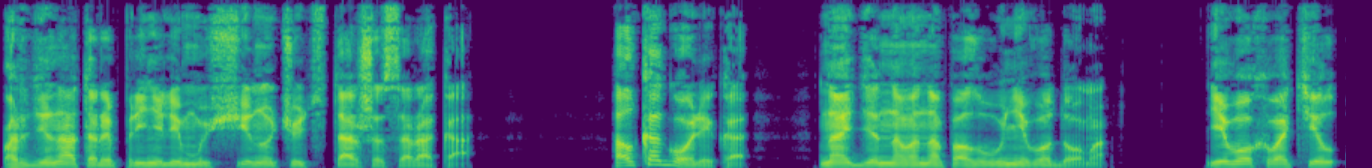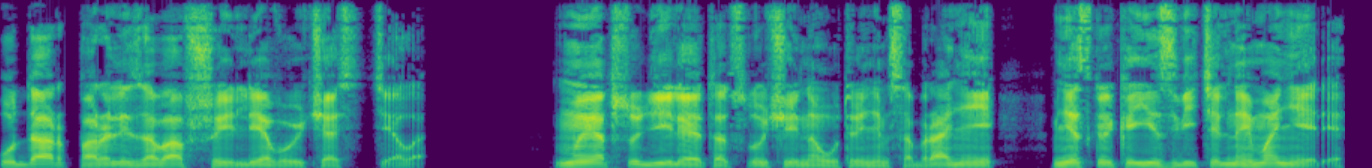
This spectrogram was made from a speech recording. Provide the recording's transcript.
ординаторы приняли мужчину чуть старше сорока, алкоголика, найденного на полу у него дома. Его хватил удар, парализовавший левую часть тела. Мы обсудили этот случай на утреннем собрании в несколько язвительной манере,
